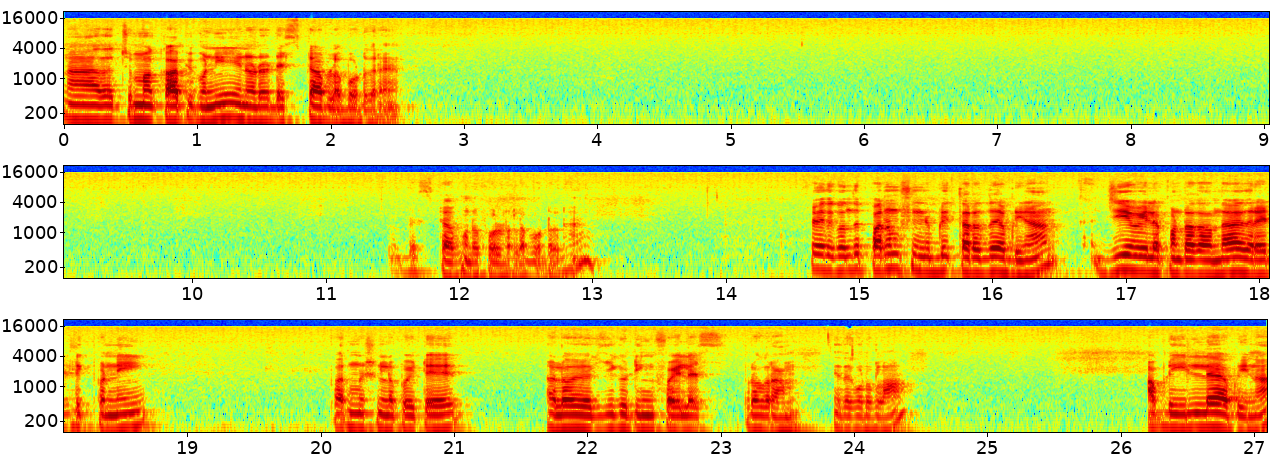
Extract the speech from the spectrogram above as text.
நான் அதை சும்மா காப்பி பண்ணி என்னோடய டெஸ்க்டாப்பில் போட்டுக்கிறேன். டெஸ்க்டாப்ங்கிற ஃபோல்டரில் போட்டுக்கிறேன். ஸோ இதுக்கு வந்து பர்மிஷன் எப்படி தரது அப்படின்னா ஜியோவில் பண்ணுறதா இருந்தால் இதை ரைட் கிளிக் பண்ணி பர்மிஷனில் போயிட்டு அலோ எக்ஸிக்யூட்டிங் ஃபைலஸ் ப்ரோக்ராம் இதை கொடுக்கலாம். அப்படி இல்லை அப்படின்னா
